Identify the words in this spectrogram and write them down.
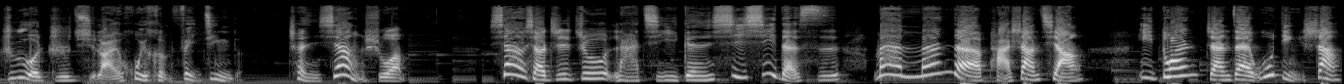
这织起来会很费劲的。丞相说。笑笑蜘蛛拉起一根细细的丝，慢慢地爬上墙，一端粘在屋顶上，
